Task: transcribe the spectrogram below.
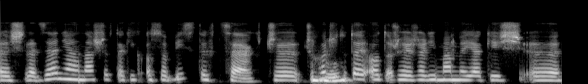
e, śledzenia naszych takich osobistych cech. Czy, czy mhm. chodzi tutaj o to, że jeżeli mamy jakieś e,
